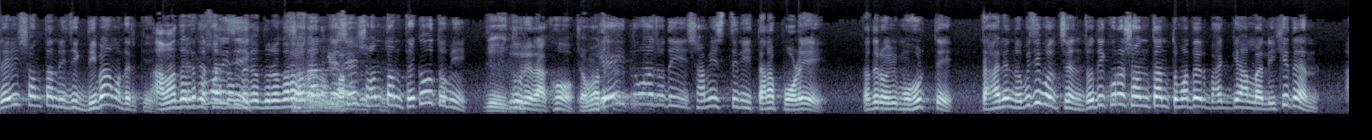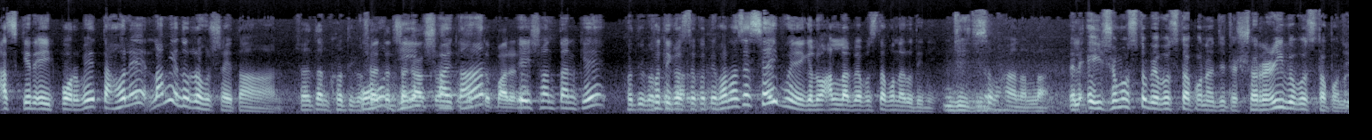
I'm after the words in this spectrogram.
যেই সন্তান রিজিক দিবা আমাদেরকে আমাদেরকে সেই সন্তান থেকেও তুমি। দূরে রাখো। এই দোয়া যদি স্বামী স্ত্রী তারা পড়ে তাদের ওই মুহূর্তে তাহলে নবীজি বলছেন যদি কোনো সন্তান তোমাদের ভাগ্যে আল্লাহ লিখে দেন আজকের এই পর্বে তাহলে লামিয়াদুর শয়তান। শয়তান। এই সন্তানকে ক্ষতিগ্রস্ত করতে পারবে সেফ হয়ে গেল আল্লাহর ব্যবস্থাপনার অধীনে। জি জি। সুবহানাল্লাহ। তাহলে এই সমস্ত ব্যবস্থাপনা যেটা ব্যবস্থাপনা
